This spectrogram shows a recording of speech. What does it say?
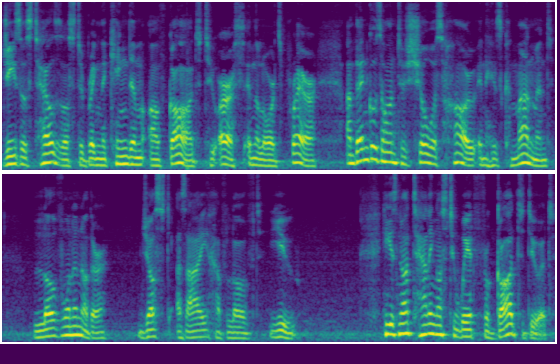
Jesus tells us to bring the kingdom of God to earth in the Lord's Prayer, and then goes on to show us how, in his commandment, love one another just as I have loved you. He is not telling us to wait for God to do it.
